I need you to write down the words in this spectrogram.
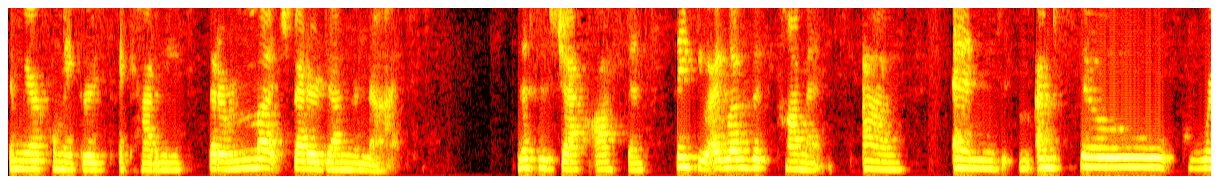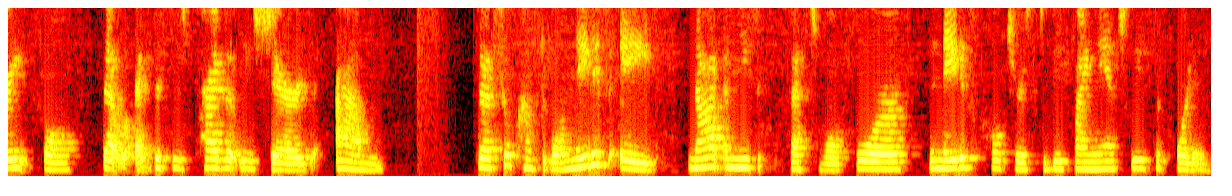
in Miracle Makers Academy that are much better done than that. This is Jack Austin. Thank you. I love the comments. Um, and I'm so grateful that this is privately shared. Um, so I feel comfortable. Native Aid not a music festival for the native cultures to be financially supported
